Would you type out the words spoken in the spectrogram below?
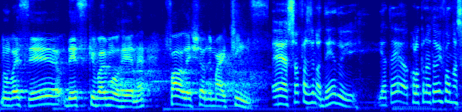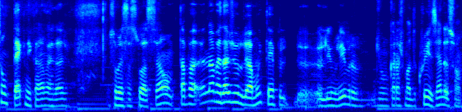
não vai ser desses que vai morrer, né? Fala, Alexandre Martins. É, só fazendo adendo e, e até colocando até uma informação técnica, na verdade, sobre essa situação. Tava, na verdade, eu, há muito tempo eu li um livro de um cara chamado Chris Anderson,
